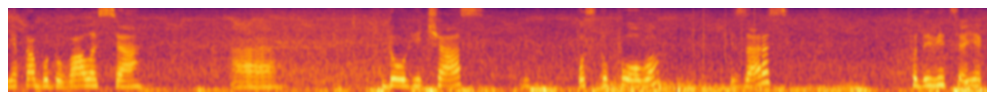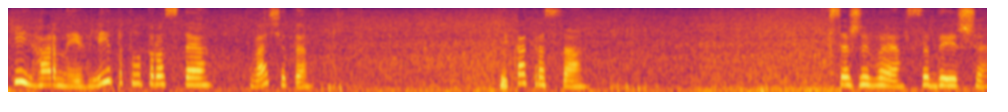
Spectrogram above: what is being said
яка будувалася е, довгий час поступово. І зараз подивіться, який гарний глід тут росте. Бачите? Яка краса. Все живе, все дише.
